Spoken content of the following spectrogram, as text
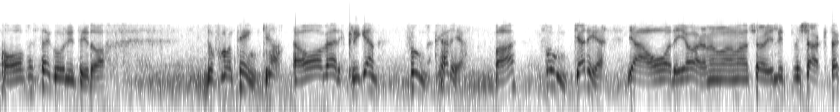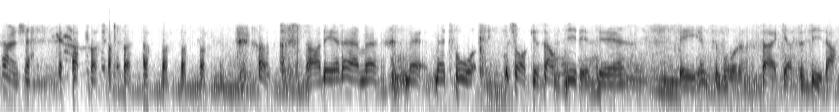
Ja, fast det går inte idag. Då får man tänka. Ja, verkligen. Funkar det? Va? Funkar det? Ja, det gör det, men man, man kör ju lite för sakta kanske. ja, det är det här med, med, med två saker samtidigt. Det, det, är inte vår starkaste sida.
